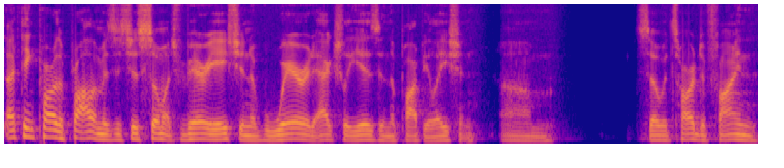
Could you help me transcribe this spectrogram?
I think part of the problem is it's just so much variation of where it actually is in the population. Um, so it's hard to find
